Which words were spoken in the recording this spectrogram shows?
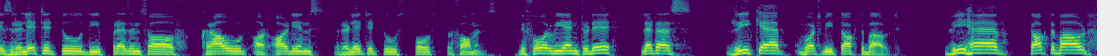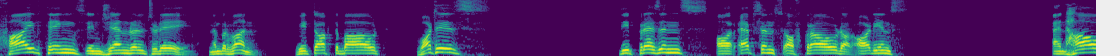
is related to the presence of crowd اور audience related to sports performance before we end today let us recap what we talked about we have talked about five things in general today number one we talked about what is the presence اور ایبسنس آف کراؤڈ اور audience and how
